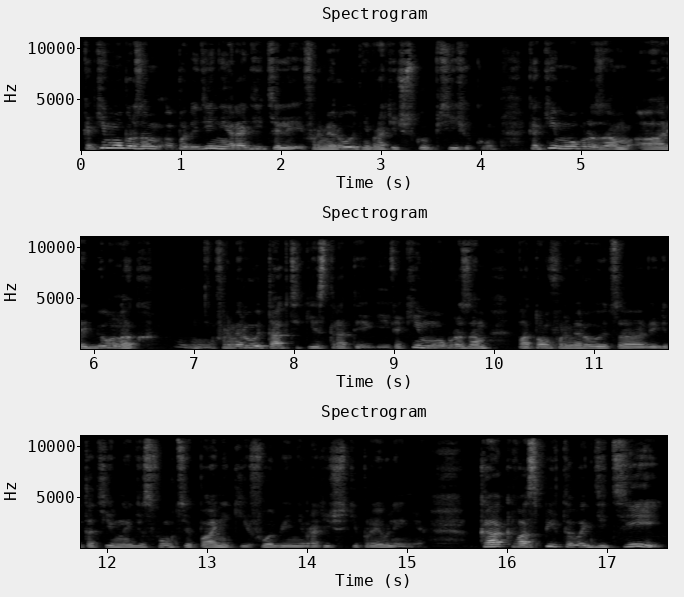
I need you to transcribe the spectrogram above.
Каким образом поведение родителей формирует невротическую психику? Каким образом ребенок формирует тактики и стратегии, каким образом потом формируются вегетативные дисфункции, паники, фобии, невротические проявления. Как воспитывать детей,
